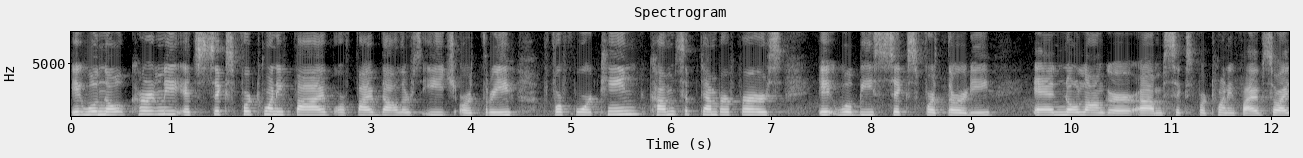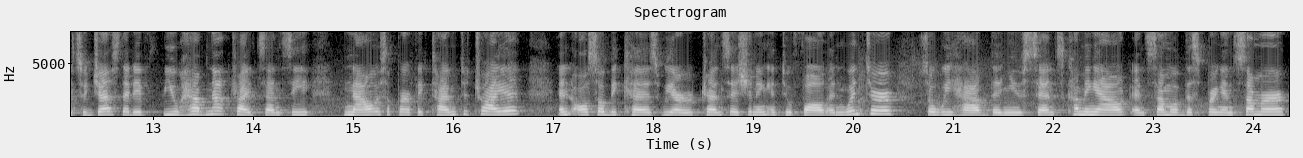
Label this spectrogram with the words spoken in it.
It will know currently it's 6 for 25 or $5 each or 3 for 14. Come September 1st, it will be 6 for 30 and no longer um, 6 for 25 so I suggest that if you have not tried Scentsy now is a perfect time to try it. And also because we are transitioning into fall and winter so we have the new scents coming out and some of the spring and summer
